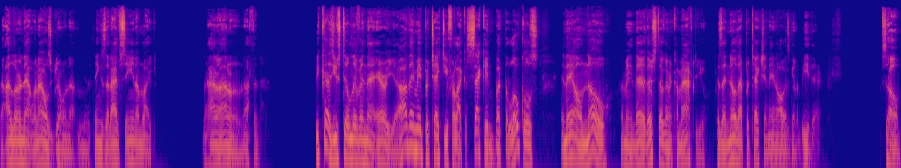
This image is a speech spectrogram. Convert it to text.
I learned that when I was growing up. I mean, the things that I've seen, I'm like, I don't, I don't know nothing. Because you still live in that area. Oh, they may protect you for like a second, but the locals, and they all know, I mean, they're they're still gonna come after you because they know that protection ain't always gonna be there. So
